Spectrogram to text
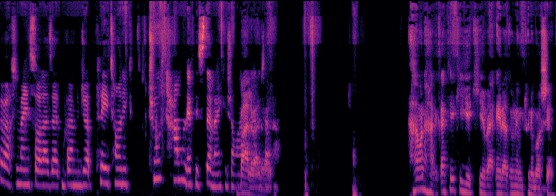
ببخشید من این سوال ازت می‌کنم اینجا. پلیتونیک تروث همون اپیستمه که شما بله بله, بله. همون حقیقتی که یکیه و غیر از اون نمی‌تونه باشه.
